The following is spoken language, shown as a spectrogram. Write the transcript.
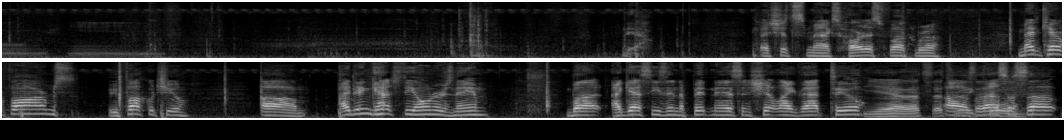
Yeah. That shit smacks hard as fuck, bro. Medcare Farms, we fuck with you. Um, I didn't catch the owner's name, but I guess he's into fitness and shit like that too. Yeah, that's that's Uh, really so that's cool. what's up.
